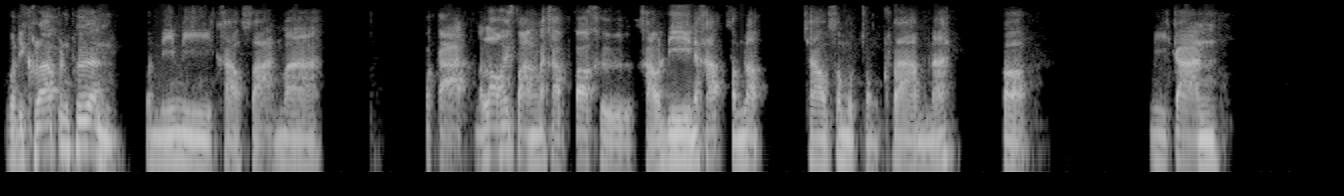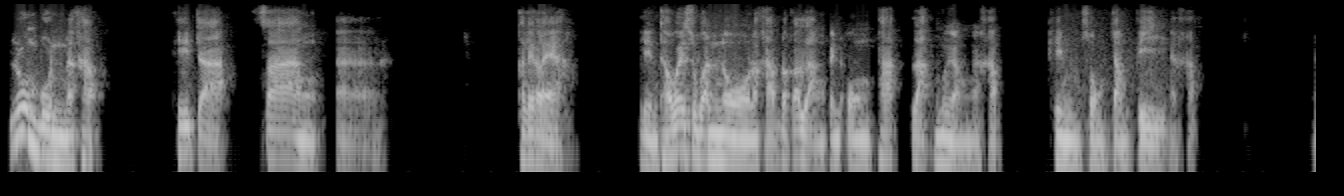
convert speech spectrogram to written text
สวัสดีครับเพื่อนๆ วันนี้มีข่าวสารมาประกาศมาเล่าให้ฟังนะครับ ก็คือข่าวดีนะครับสำหรับชาวสมุทรสงครามนะ ก็มีการร่วมบุญนะครับ ที่จะสร้างเขาเรียกอะไรอะเหรียญท้าวเวสุวรรณโนนะครับ แล้วก็หลังเป็นองค์พระหลักเมืองนะครับ พิมพ์ทรงจำปีนะครับอ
